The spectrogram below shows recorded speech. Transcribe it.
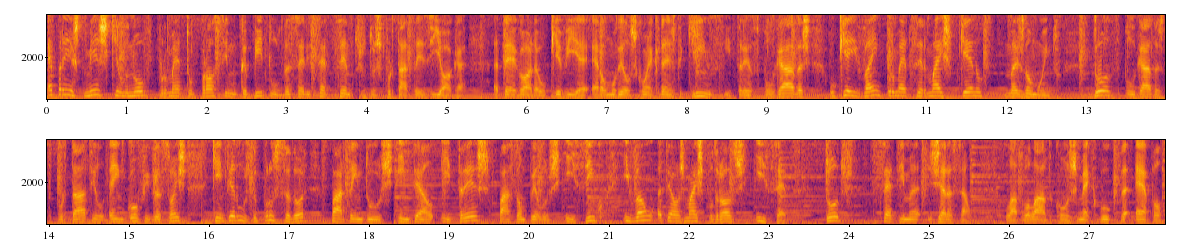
É para este mês que a Lenovo promete o próximo capítulo da série 700 dos portáteis Yoga. Até agora o que havia eram modelos com ecrãs de 15 e 13 polegadas, o que aí vem promete ser mais pequeno, mas não muito. 12 polegadas de portátil em configurações que, em termos de processador, partem dos Intel i3, passam pelos i5 e vão até aos mais poderosos i7, todos de sétima geração lado a lado com os MacBook da Apple,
